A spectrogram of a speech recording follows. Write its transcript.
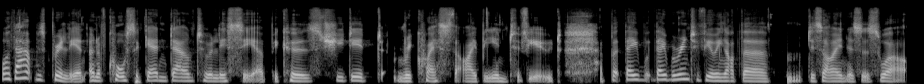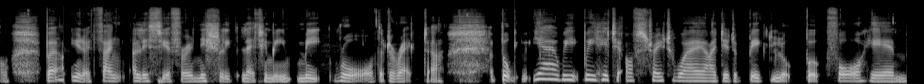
Well, that was brilliant. And of course, again, down to Alicia because she did request that I be interviewed. But they, they were interviewing other um, designers as well. But, you know, thank Alicia for initially letting me meet Roar, the director. But yeah, we, we hit it off straight away. I did a big lookbook for him.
